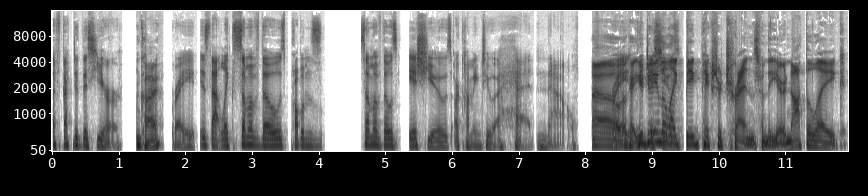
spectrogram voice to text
affected this year, okay. right? Is that like some of those problems some of those issues are coming to a head now. Oh, Right, okay. You're doing the like big picture trends from the year, not the like.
